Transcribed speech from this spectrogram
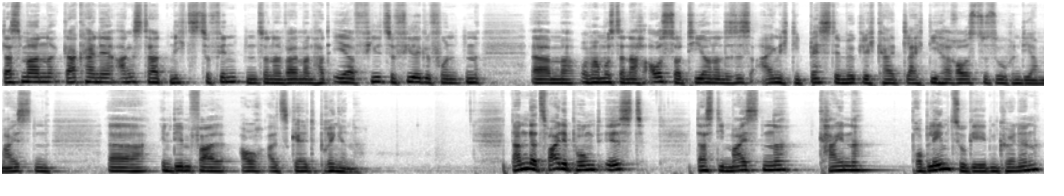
dass man gar keine Angst hat, nichts zu finden, sondern weil man hat eher viel zu viel gefunden ähm, und man muss danach aussortieren. Und das ist eigentlich die beste Möglichkeit, gleich die herauszusuchen, die am meisten äh, in dem Fall auch als Geld bringen. Dann der zweite Punkt ist, dass die meisten kein Problem zugeben können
